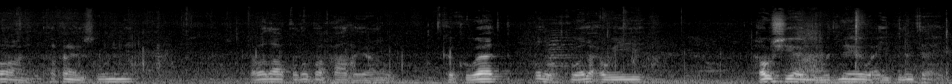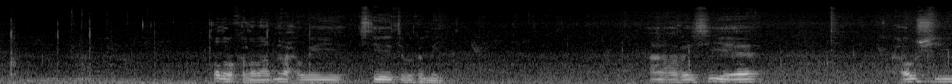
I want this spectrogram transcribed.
aan halkan aynu isugu nimi labadaa qodob baan ka hadlaya anugu ka koowaad qodobka koowaad waxa weeye hawshii aynu wadna ee wacyigelin tahay qodobka labaadna waxa weeye sideed tobanka may. Aan horeysiya ee hawshii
